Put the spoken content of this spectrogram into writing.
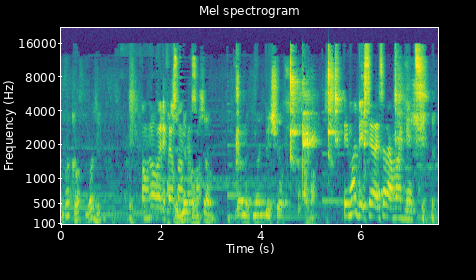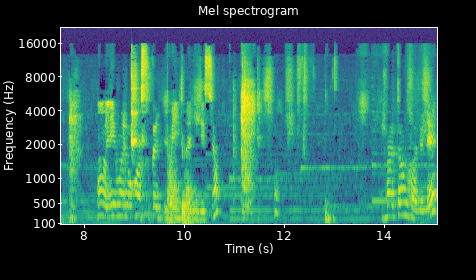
D'accord, vas-y. Donc là, on va les faire sans glaçons. C'est bien comme ça. Hein. Là, maintenant, dessert avant. Et moi, dessert, et ça, là, moi, bien. Bon, lit, moi, l'eau, en soupe de bébé, la digestion. Je vais attendre le lait.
